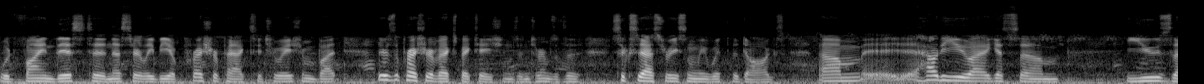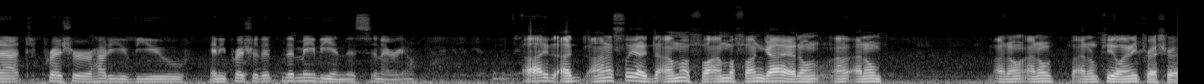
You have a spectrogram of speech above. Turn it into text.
would find this to necessarily be a pressure-packed situation. But there's the pressure of expectations in terms of the success recently with the dogs. Um, how do you, I guess, um, use that pressure? How do you view any pressure that, that may be in this scenario? I, I honestly, I, am a I'm a fun guy. I don't I, I don't I don't I don't I don't feel any pressure. I,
